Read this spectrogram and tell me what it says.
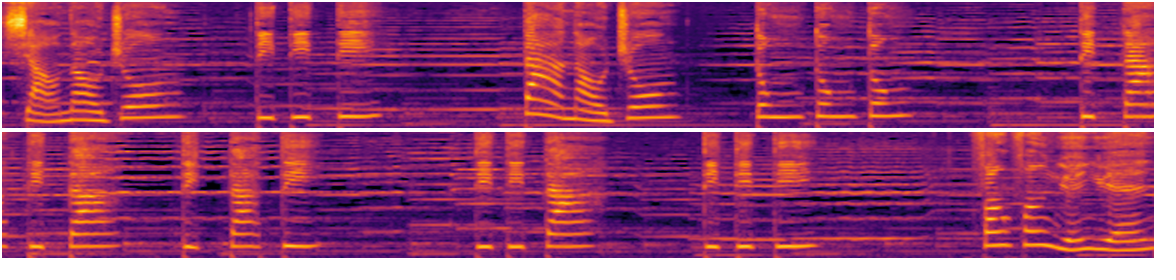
小闹钟，滴滴滴；大闹钟，咚咚咚。滴答滴答，滴答滴。滴滴答，滴滴滴，方方圆圆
